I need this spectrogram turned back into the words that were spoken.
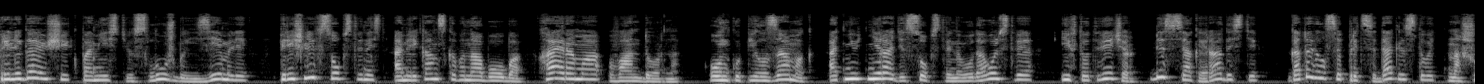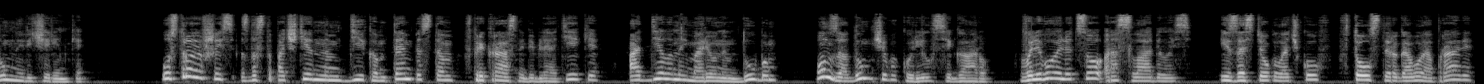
прилегающие к поместью службы и земли, перешли в собственность американского набоба Хайрама Ван Дорна. Он купил замок отнюдь не ради собственного удовольствия и в тот вечер, без всякой радости, готовился председательствовать на шумной вечеринке. Устроившись с достопочтенным Диком Темпестом в прекрасной библиотеке, отделанной мореным дубом, он задумчиво курил сигару. Волевое лицо расслабилось. Из-за стекол очков в толстой роговой оправе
